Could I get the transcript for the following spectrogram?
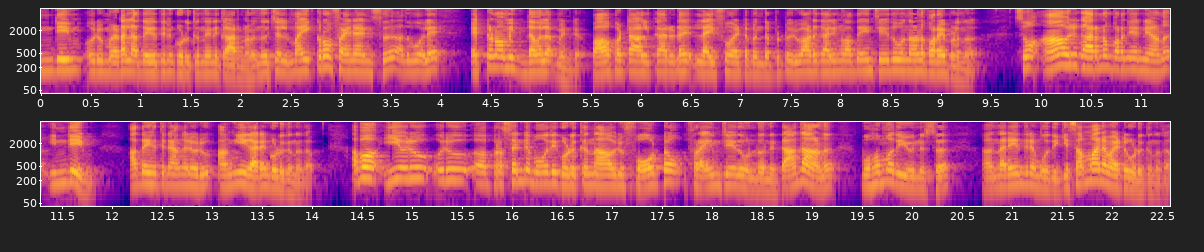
ഇന്ത്യയും ഒരു മെഡൽ അദ്ദേഹത്തിന് കൊടുക്കുന്നതിന് കാരണം. എന്ന് വെച്ചാൽ മൈക്രോ ഫൈനാൻസ് അതുപോലെ എക്കണോമിക് ഡെവലപ്മെന്റ് പാവപ്പെട്ട ആൾക്കാരുടെ ലൈഫുമായിട്ട് ബന്ധപ്പെട്ട് ഒരുപാട് കാര്യങ്ങൾ അദ്ദേഹം ചെയ്തു എന്നാണ് പറയപ്പെടുന്നത്. സോ ആ ഒരു കാരണം പറഞ്ഞു തന്നെയാണ് ഇന്ത്യയും അദ്ദേഹത്തിന് അങ്ങനെ ഒരു അംഗീകാരം കൊടുക്കുന്നത്. അപ്പോൾ ഈ ഒരു ഒരു പ്രസന്റ് മോദി കൊടുക്കുന്ന ആ ഒരു ഫോട്ടോ ഫ്രെയിം ചെയ്ത് കൊണ്ടുവന്നിട്ട് അതാണ് മുഹമ്മദ് യൂനിസ് നരേന്ദ്രമോദിക്ക് സമ്മാനമായിട്ട് കൊടുക്കുന്നത്.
